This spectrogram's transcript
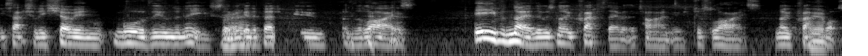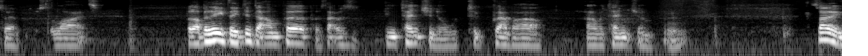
It's actually showing more of the underneath, so we get a better view of the lights even though there was no craft there at the time, it was just lights, no craft Yeah. whatsoever, just the lights. But I believe they did that on purpose. That was intentional to grab our our attention. So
